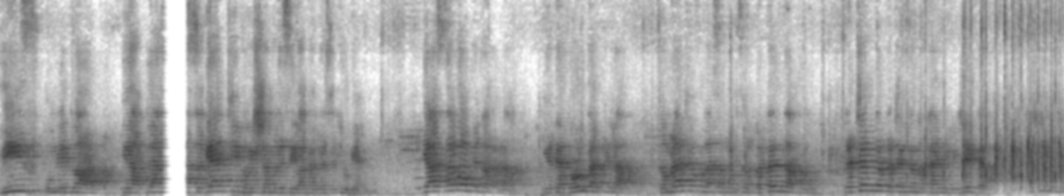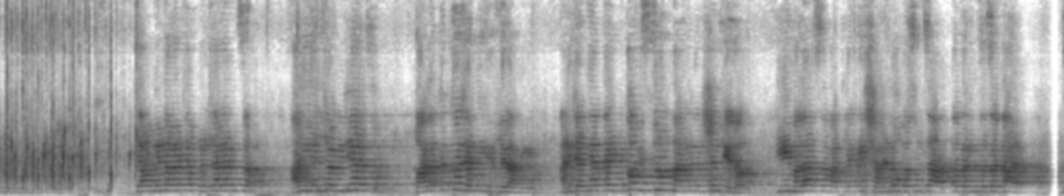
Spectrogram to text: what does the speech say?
वीस उमेदवार हे आपल्या सगळ्यांची भविष्यामध्ये सेवा करण्यासाठी उभे आहेत. या सर्व उमेदवारांना येत्या दोन तारखेला कमळाच्या फुलासमोरचं बटन दाबून प्रचंड प्रचंड मताने विजय करा अशी. त्या उमेदवाराच्या प्रचारांचं आणि यांच्या विजयाचं पालकत्व ज्यांनी घेतलेलं आहे आणि ज्यांनी आता इतकं विस्तृत मार्गदर्शन केलं की मला असं वाटलं की शहाण्णव पासूनचा आतापर्यंतचा काळ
